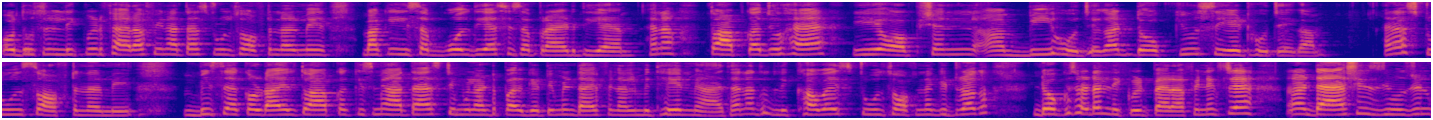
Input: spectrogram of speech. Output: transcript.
और दूसरी लिक्विड फेराफिन आता है स्टूल सॉफ्टनर में बाकी ये सब गोल दिया है सप्राइड दिया है है ना? तो आपका जो है ये ऑप्शन बी हो जाएगा डोक्यू सेट हो जाएगा। है ना स्टूल सॉफ्टनर में। बिसेकोडाइल तो आपका किसमें आता है? स्टिमुलेंट परगेटिव में डाइफिनल मिथेन में आया था ना तो लिखा हुआ है स्टूल सॉफ्टनर की ड्रग डोक्साइडल लिक्विड पैराफिन नेक्स्ट है dash is use in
